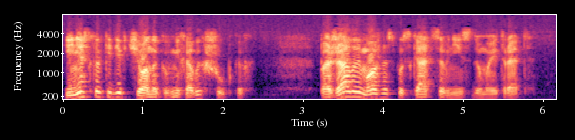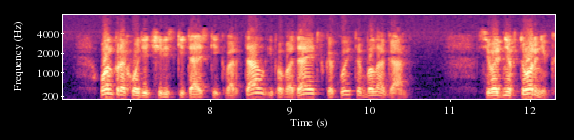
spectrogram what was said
и несколько девчонок в меховых шубках. «Пожалуй, можно спускаться вниз», — думает Ред. Он проходит через китайский квартал и попадает в какой-то балаган. Сегодня вторник,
